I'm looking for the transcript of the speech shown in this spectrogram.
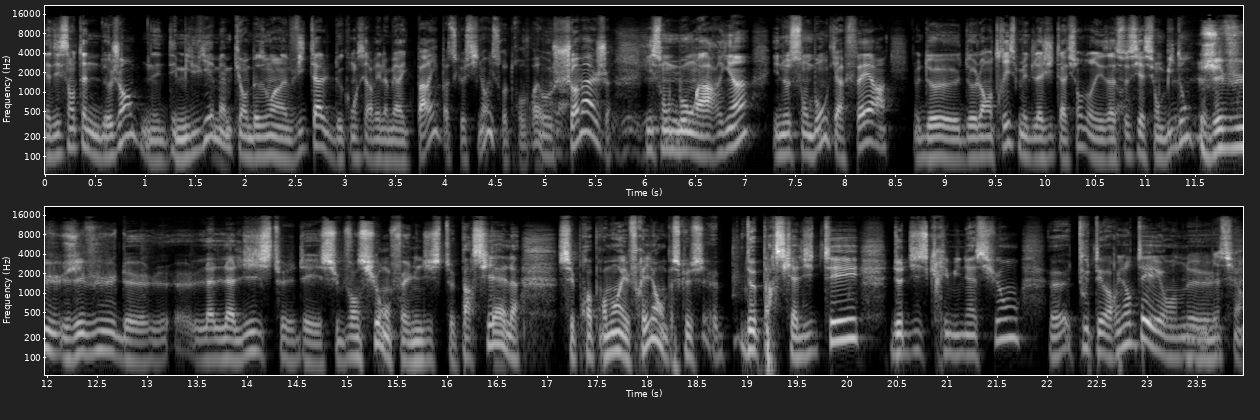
Il y a des centaines de gens, des milliers même, qui ont besoin vital de conserver la mairie de Paris, parce que sinon, ils se retrouveraient au chômage. Ils sont bons à rien. Ils ne sont bons qu'à faire de, de l'entrisme et de l'agitation dans des associations j'ai vu, j'ai vu de, la, liste des subventions, enfin une liste partielle. C'est proprement effrayant parce que de partialité, de discrimination, euh, tout est orienté. On, Bien sûr.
